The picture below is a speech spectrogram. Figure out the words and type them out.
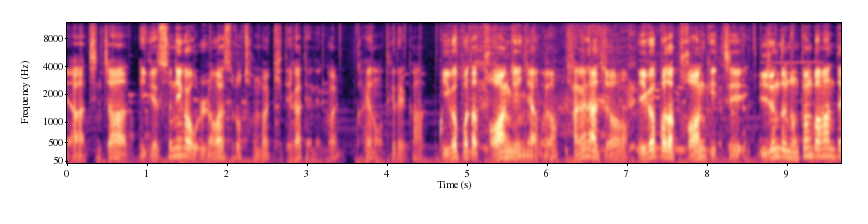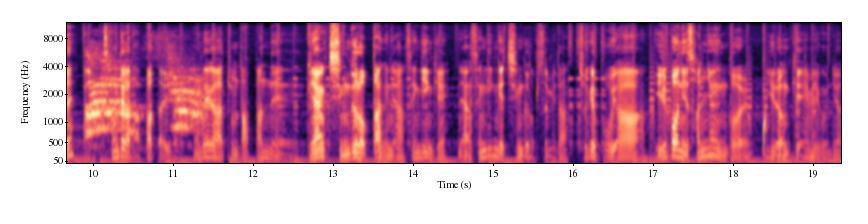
야 진짜 이게 순위가 올라갈수록 정말 기대가 되는걸? 과연 어떻게 될까? 이것보다 더한 게 있냐고요? 당연하죠 이것보다 더한 게 있지 이 정도면 좀 평범한데? 아 상대가 나빴다 이거 상대가 좀 나빴네 그냥 징그럽다 그냥 생긴 게 그냥 생긴 게 징그럽습니다 저게 뭐야 1번이 선녀인걸? 이런 게임이군요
